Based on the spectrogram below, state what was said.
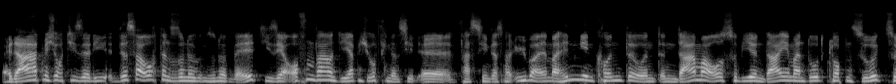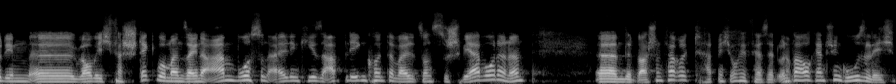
weil da hat mich auch diese, die, das war auch dann so eine, so eine Welt, die sehr offen war und die hat mich auch finanziert, äh, fasziniert, dass man überall mal hingehen konnte und dann da mal ausprobieren, da jemand totkloppen, zurück zu dem, äh, glaube ich, Versteck, wo man seine Armbrust und all den Käse ablegen konnte, weil es sonst zu schwer wurde, ne? Ähm, das war schon verrückt, hat mich auch gefesselt und war auch ganz schön gruselig.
